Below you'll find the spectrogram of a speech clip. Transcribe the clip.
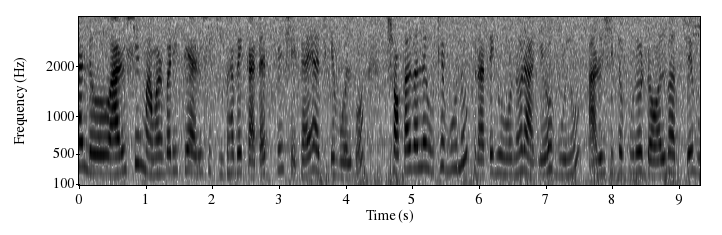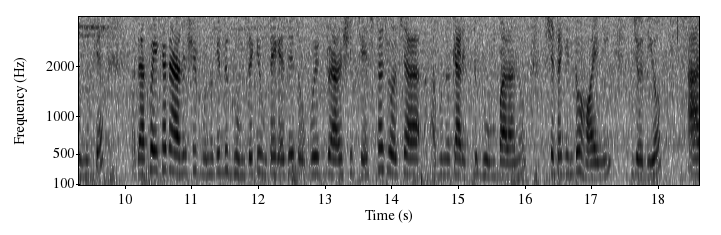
হ্যালো, আরুষির মামার বাড়িতে আরুষি কীভাবে কাটাচ্ছে সেটাই আজকে বলব। সকালবেলা উঠে বুনু, রাতে ঘুমানোর আগেও বুনু। আরুষি তো পুরো ডল ভাবছে বুনুকে। দেখো এখানে আরুষির বুনু কিন্তু ঘুম থেকে উঠে গেছে, তবুও একটু আরুষির চেষ্টা চলছে বুনুকে আরেকটু ঘুম পাড়ানো, সেটা কিন্তু হয়নি যদিও। আর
